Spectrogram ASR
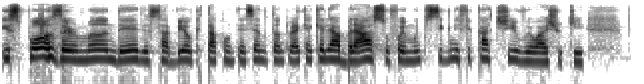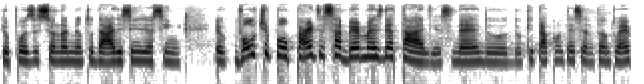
esposa, a irmã dele saber o que está acontecendo, tanto é que aquele abraço foi muito significativo, eu acho que do posicionamento da Alice, assim, eu vou te poupar de saber mais detalhes, né, do, do que está acontecendo, tanto é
